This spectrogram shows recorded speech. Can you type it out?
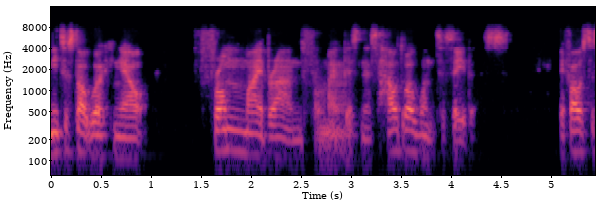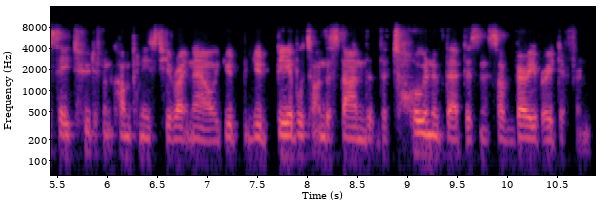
you need to start working out from my brand, from my business, how do I want to say this? If I was to say two different companies to you right now, you'd, you'd be able to understand that the tone of their business are very, very different.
